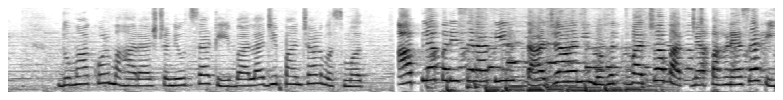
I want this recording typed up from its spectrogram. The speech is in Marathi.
धुमाकूळ महाराष्ट्र न्यूजसाठी बालाजी पांचाळ वसमत. आपल्या परिसरातील ताज्या आणि महत्त्वाच्या बातम्या पाहण्यासाठी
